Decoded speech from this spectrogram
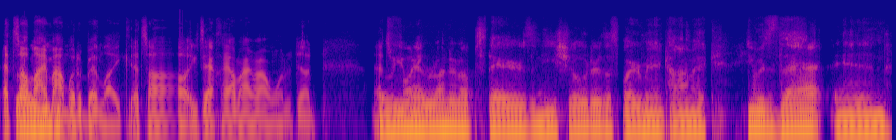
That's so how my mom would have been like. That's all exactly how my mom would have done. That's so he funny. went running upstairs and he showed her the Spider-Man comic. He was that, and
